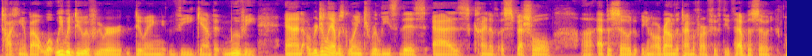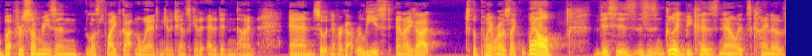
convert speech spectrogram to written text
talking about what we would do if we were doing the Gambit movie. And originally I was going to release this as kind of a special uh, episode, you know, around the time of our 50th episode. But for some reason, life got in the way. I didn't get a chance to get it edited in time. And so it never got released. And I got to the point where I was like, well, this is, this isn't good because now it's kind of,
